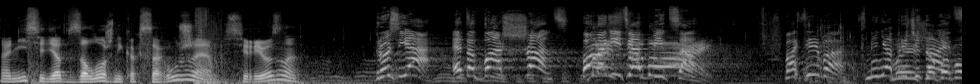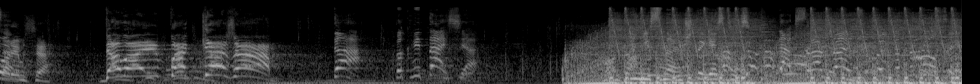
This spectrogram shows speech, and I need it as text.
Они сидят в заложниках с оружием? Серьезно? Друзья, это ваш шанс! Помогите отбиться! Спасибо! С меня Мы еще причитается! поборемся! Давай им покажем! Да, поквитайся! Не знаю, что я здесь. Так сражаются только трусы!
